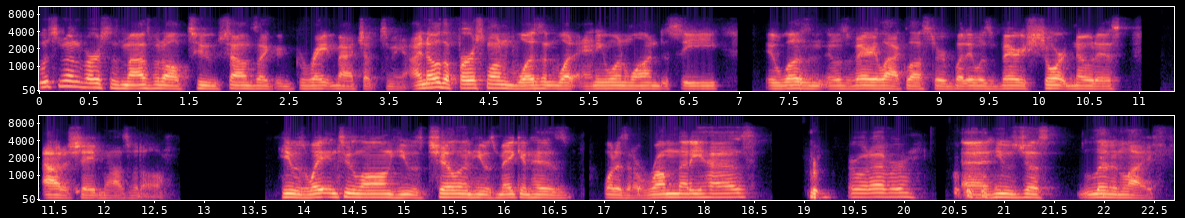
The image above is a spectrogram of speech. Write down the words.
Usman versus Masvidal 2 sounds like a great matchup to me. I know the first one wasn't what anyone wanted to see. It wasn't. It was very lackluster, but it was very short notice, out of shape Masvidal. He was waiting too long. He was chilling. He was making his what is it, a rum that he has, or whatever, and he was just living life.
